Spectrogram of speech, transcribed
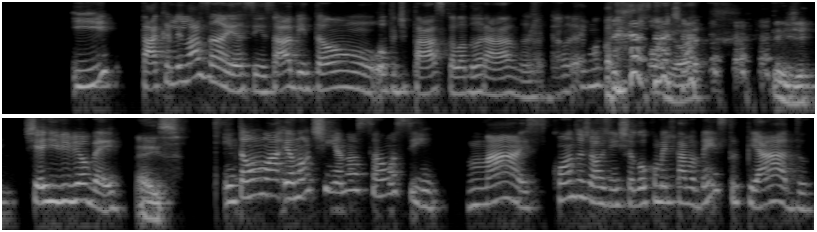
e taca-lhe lasanha, assim, sabe? Então, ovo de Páscoa ela adorava. Então, era uma coisa. Entendi. Cherry viveu bem. É isso. Então, eu não tinha noção assim. Mas, quando o Jorginho chegou, como ele estava bem estrupiado,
